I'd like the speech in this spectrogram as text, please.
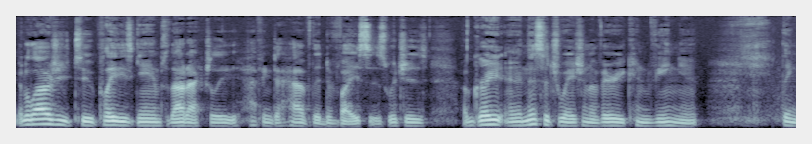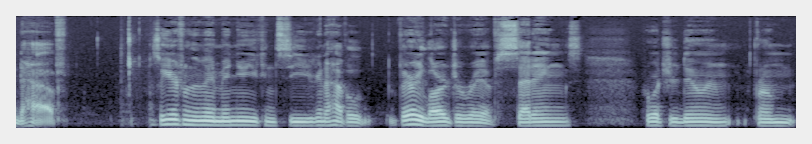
it allows you to play these games without actually having to have the devices, which is a great and in this situation a very convenient thing to have. So here from the main menu, you can see you're going to have a very large array of settings for what you're doing, from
